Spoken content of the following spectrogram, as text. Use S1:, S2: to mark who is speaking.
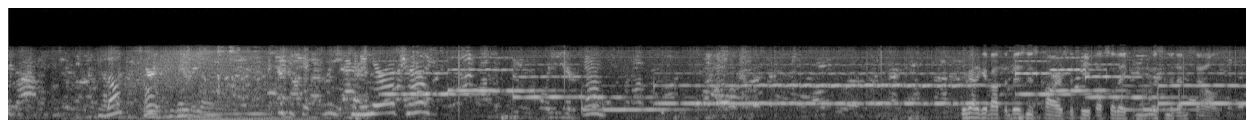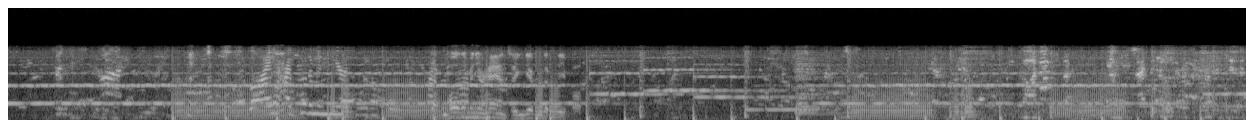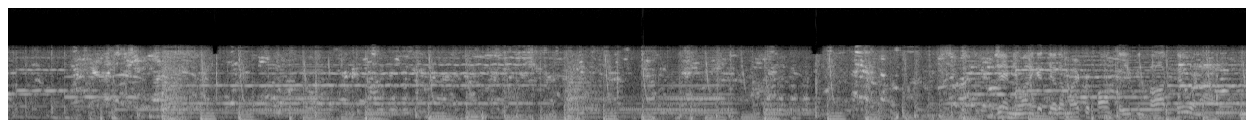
S1: Blog Talk Radio.
S2: Can you hear us now? Yeah.
S3: We got to give out the business cards to people so they can listen to themselves.
S2: Well, I, I put them in here so we don't
S3: Yeah, hold them in your hand so you can give them to people. Jim, you want to get the other microphone so you can talk too or not?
